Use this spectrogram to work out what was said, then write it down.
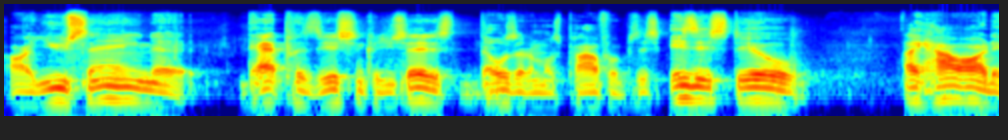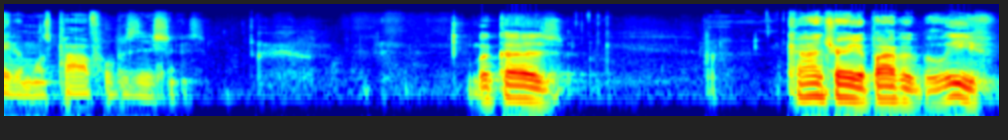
Are you saying that that position? Because you said it's, those are the most powerful positions. Is it still like how are they the most powerful positions? Because contrary to popular belief,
